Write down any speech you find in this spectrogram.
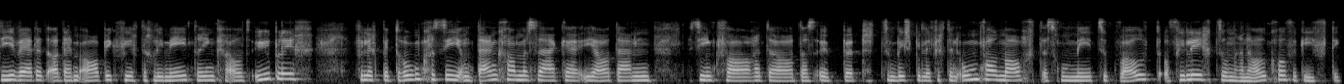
die werden an diesem Abend vielleicht ein bisschen mehr trinken als üblich, vielleicht betrunken sein und dann kann man sagen, ja, dann sind Gefahren da, dass jemand zum Beispiel vielleicht einen Unfall macht, es kommt mehr zu Gewalt oder vielleicht zu einer Alkoholvergiftung.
